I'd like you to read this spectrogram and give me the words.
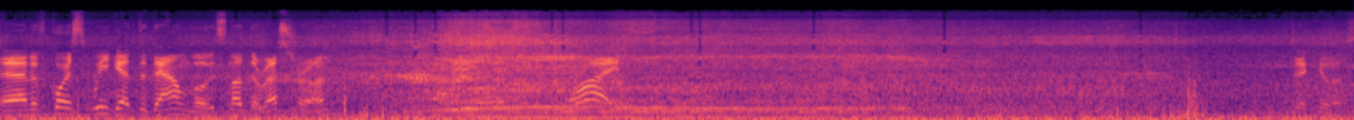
And of course, we get the downvote, it's not the restaurant. Christ. Ridiculous.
